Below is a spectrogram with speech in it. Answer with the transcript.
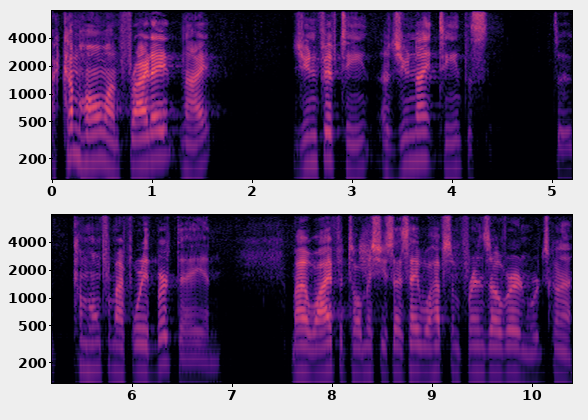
I come home on Friday night, June 15th, or uh, June 19th, to come home for my 40th birthday. And my wife had told me, she says, Hey, we'll have some friends over and we're just going to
